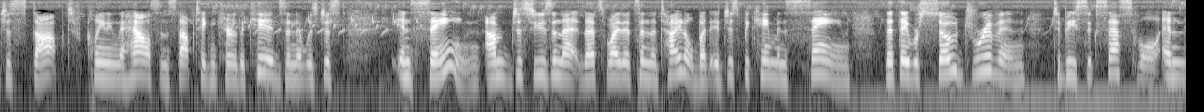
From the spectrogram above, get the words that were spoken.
just stopped cleaning the house and stopped taking care of the kids and it was just insane. I'm just using that, that's why that's in the title, but it just became insane that they were so driven to be successful. And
